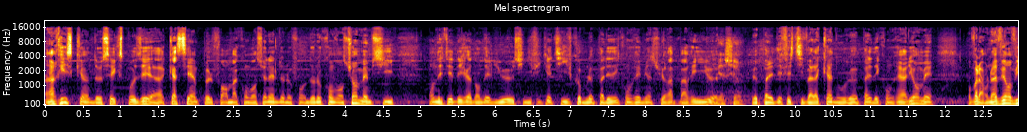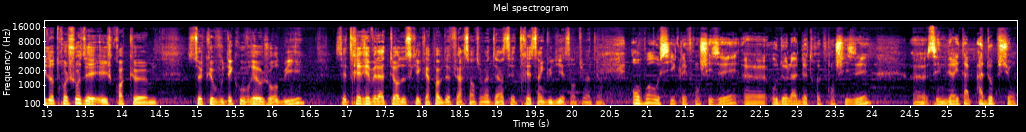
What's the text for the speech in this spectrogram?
un risque de s'exposer à casser un peu le format conventionnel de nos, fon- de nos conventions, même si on était déjà dans des lieux significatifs comme le Palais des Congrès, bien sûr, à Paris, euh, sûr. le Palais des Festivals à Cannes ou le Palais des Congrès à Lyon. Mais voilà, on avait envie d'autre chose et, et je crois que ce que vous découvrez aujourd'hui, c'est très révélateur de ce qu'est capable de faire 121. C'est très singulier, 121. On voit aussi que les franchisés, euh, au-delà d'être franchisés, euh, c'est une véritable adoption.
